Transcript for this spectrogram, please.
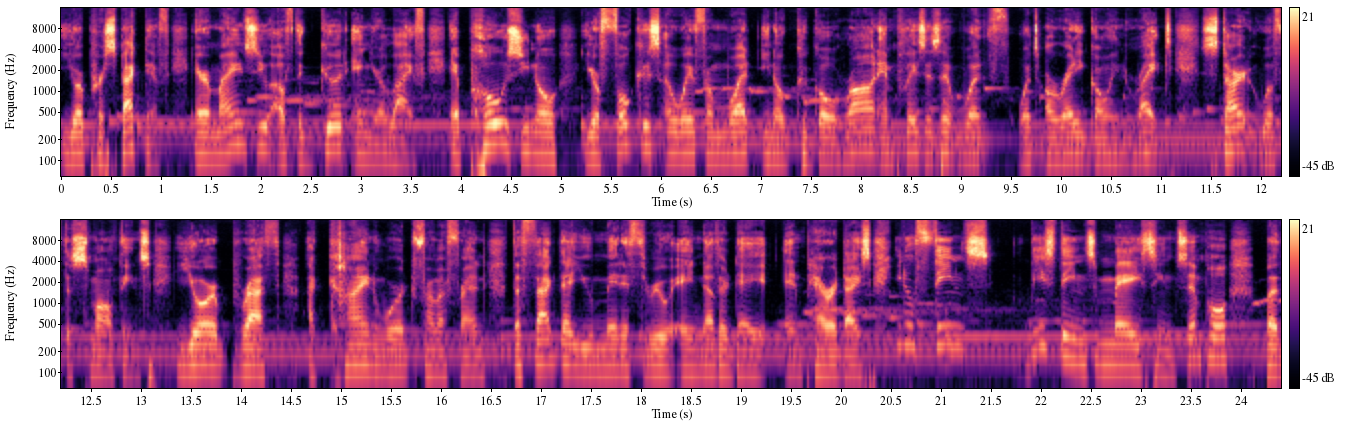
your perspective. It reminds you of the good in your life. It pulls, you know, your focus away from what, you know, could go wrong and places it with what's already going right. Start with the small things. Your breath, a kind word from a friend, the fact that you made it through another day in paradise. You know, things these things may seem simple, but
